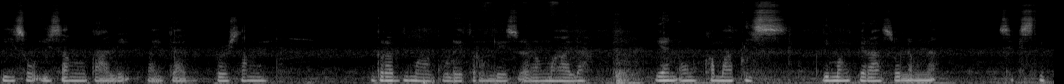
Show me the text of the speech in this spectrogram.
piso isang tali. My God. Persang grabe mga gulay karon guys. Arang mahala. Yan oh, kamatis. Limang piraso lang na. 65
